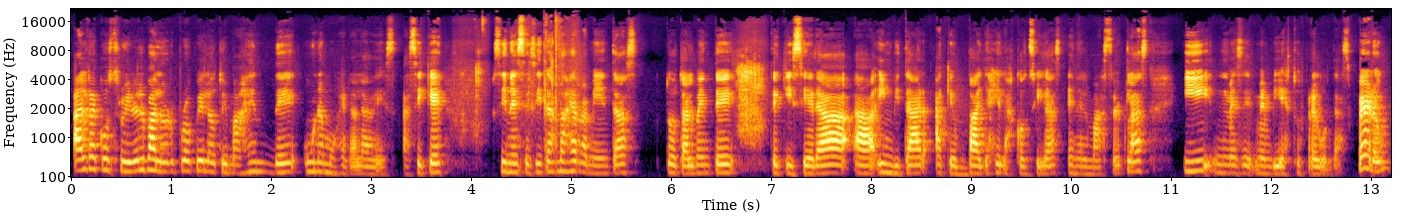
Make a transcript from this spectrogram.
al reconstruir el valor propio y la autoimagen de una mujer a la vez. Así que si necesitas más herramientas, totalmente te quisiera ah, invitar a que vayas y las consigas en el masterclass y me, me envíes tus preguntas. Pero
